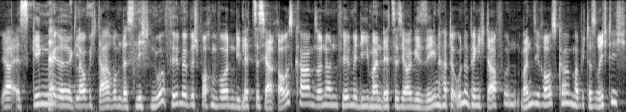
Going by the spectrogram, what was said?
Ja, es ging, äh, glaube ich, darum, dass nicht nur Filme besprochen wurden, die letztes Jahr rauskamen, sondern Filme, die man letztes Jahr gesehen hatte, unabhängig davon, wann sie rauskamen. Habe ich das richtig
